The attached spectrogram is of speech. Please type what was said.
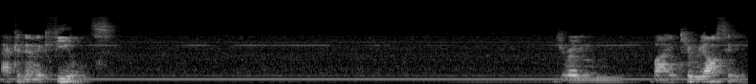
academic fields. driven by curiosity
